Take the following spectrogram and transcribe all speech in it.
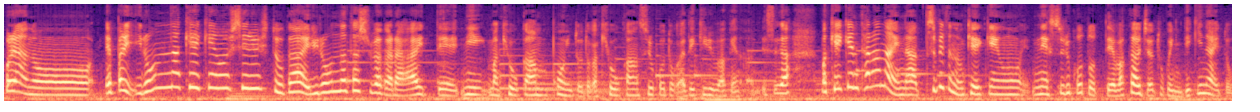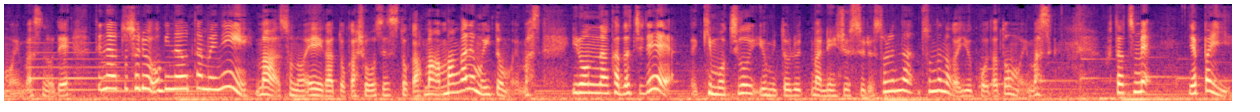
これあのー、やっぱりいろんな経験をしている人がいろんな立場から相手に、まあ、共感ポイントとか共感することができるわけなんですが、まあ、経験足らないな全ての経験を、ね、することって若いうちは特にできないと思いますので。ってなるとそれを補うために、まあ、その映画とか小説とか、まあ、漫画でもいいと思います。いろんな形で気持ちを読み取る、まあ、練習する。それなそんなのが有効だと思います。2つ目やっぱり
